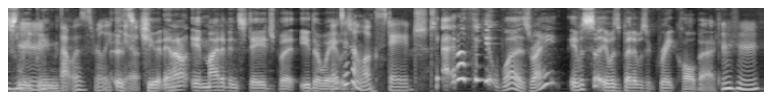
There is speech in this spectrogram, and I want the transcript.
sleeping. Mm-hmm. that was really cute. It's cute, and I don't. It might have been staged, but either way, It it, was. didn't look staged. I don't think it was right. It was. So, it was, but it was a great callback. Mm-hmm.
